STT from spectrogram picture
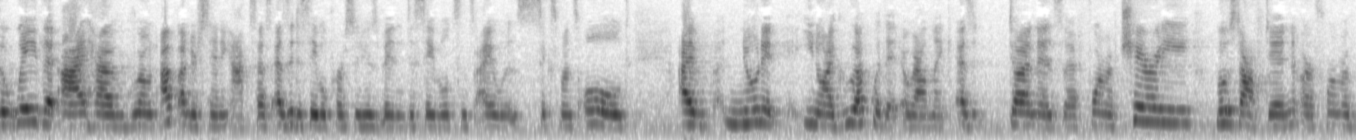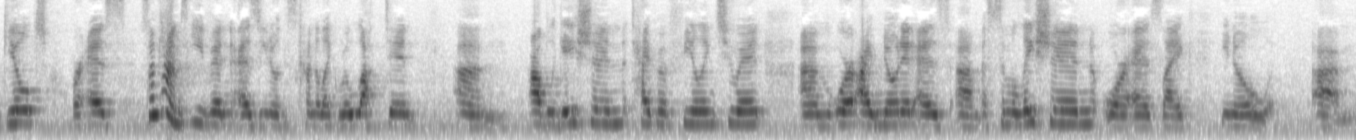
the way that I have grown up understanding access as a disabled person who's been disabled since I was six months old, I've known it, you know, I grew up with it around like as done as a form of charity most often or a form of guilt or as sometimes even as, you know, this kind of like reluctant um, obligation type of feeling to it. Um, or I've known it as um, assimilation or as like, you know, um,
